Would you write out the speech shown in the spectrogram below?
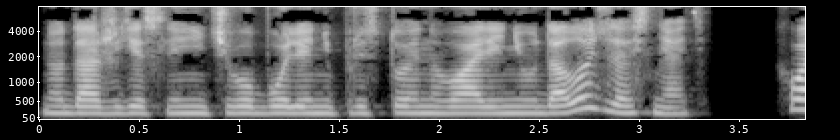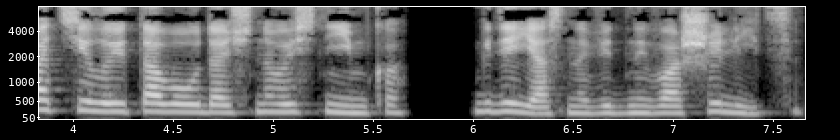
Но даже если ничего более непристойного Али не удалось заснять, хватило и того удачного снимка, где ясно видны ваши лица,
